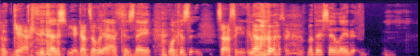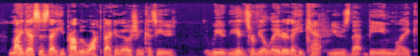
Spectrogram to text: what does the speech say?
Oh yeah, Because- yeah, Godzilla yeah, because they well, because So I was thinking, No. no, but they say later. My guess is that he probably walked back into the ocean because he we it's revealed later that he can't use that beam like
